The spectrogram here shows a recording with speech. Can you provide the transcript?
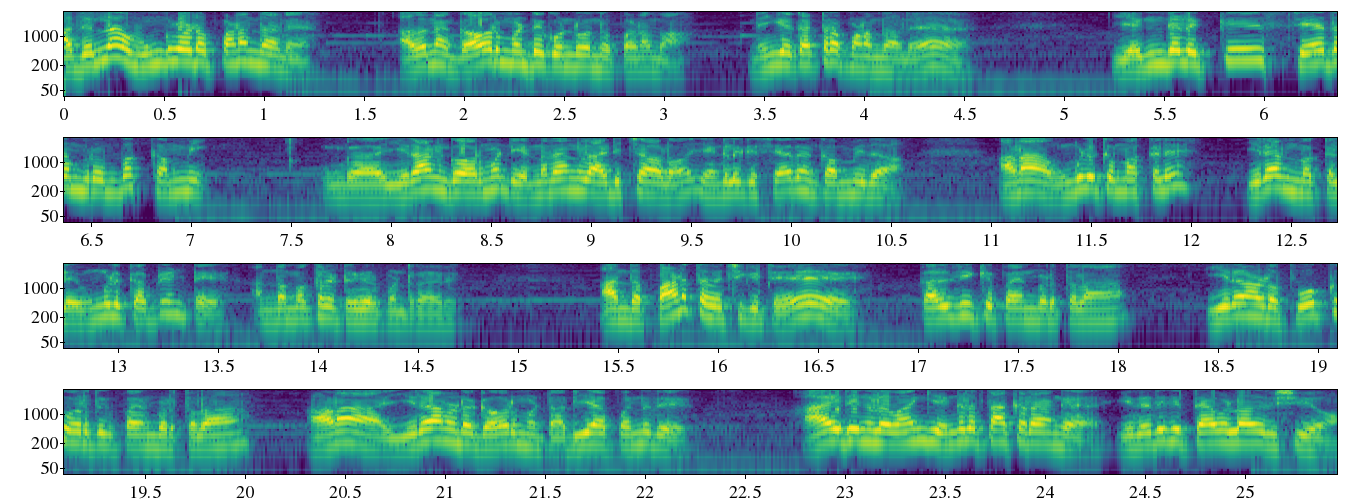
அதெல்லாம் உங்களோட பணம் தானே? அதை நான் கவர்மெண்ட்டே கொண்டு வந்த பணமா? நீங்கள் கட்டுற பணம் தானே? எங்களுக்கு சேதம் ரொம்ப கம்மி. உங்கள் ஈரான் கவர்மெண்ட் என்னதாங்களை அடித்தாலும் எங்களுக்கு சேதம் கம்மி தான் ஆனால் உங்களுக்கு மக்களே ஈரான் மக்களே உங்களுக்கு அப்படின்ட்டு அந்த மக்களை ட்ரிகர் பண்ணுறாரு அந்த பணத்தை வச்சுக்கிட்டு கல்விக்கு பயன்படுத்தலாம் ஈரானோட போக்குவரத்துக்கு பயன்படுத்தலாம். ஆனால் ஈரானோட கவர்மெண்ட் அதிகா பண்ணுது? ஆயுதங்களை வாங்கி எங்களை தாக்குறாங்க. இது எதுக்கு தேவையில்லாத விஷயம்?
